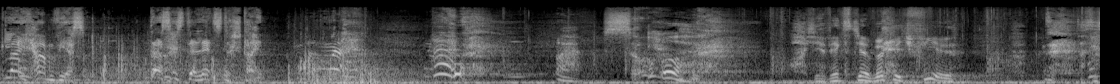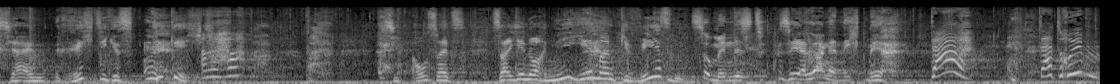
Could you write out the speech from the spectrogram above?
gleich haben wir es. Das ist der letzte Stein. So, Oh, hier wächst ja wirklich viel. Das ist ja ein richtiges Dickicht. Das sieht aus, als sei hier noch nie jemand gewesen. zumindest sehr lange nicht mehr. Da! Da drüben!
